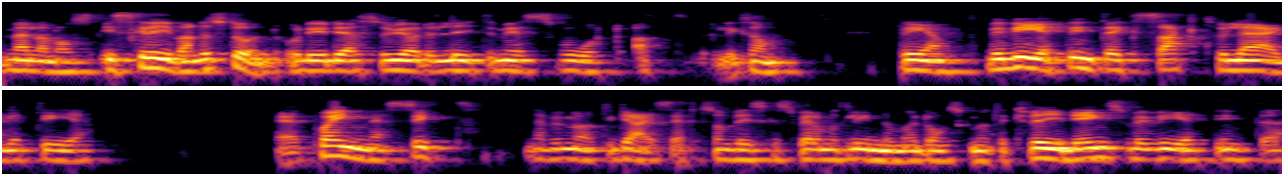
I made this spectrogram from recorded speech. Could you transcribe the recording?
mellan oss i skrivande stund. Och det är det som gör det lite mer svårt att liksom, rent. Vi vet inte exakt hur läget är eh, poängmässigt när vi möter Gais eftersom vi ska spela mot Lindom och de ska möta Kviding. Så vi vet inte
